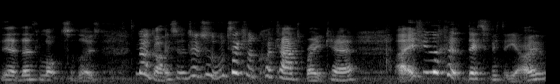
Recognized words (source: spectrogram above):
Yeah, there's lots of those. No, guys, we're taking a quick ad break here. Uh, if you look at this video,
